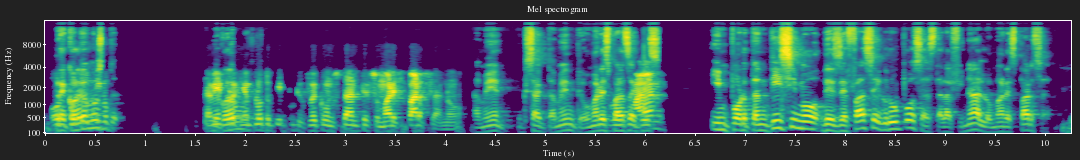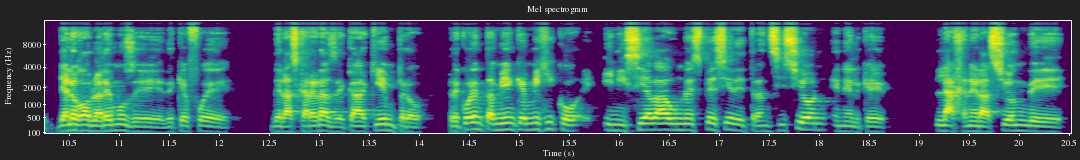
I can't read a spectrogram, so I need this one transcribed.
Recordemos... también, por ejemplo, otro tipo que fue constante es Omar Esparza, ¿no? También, exactamente. Omar Esparza, que es importantísimo desde fase grupos hasta la final, Omar Esparza. Ya luego hablaremos de, de qué fue de las carreras de cada quien, pero Recuerden también que México iniciaba una especie de transición en el que la generación de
